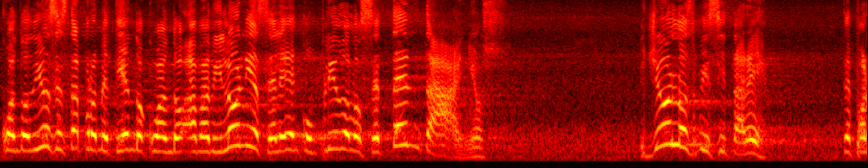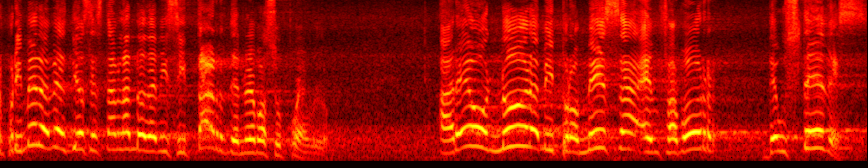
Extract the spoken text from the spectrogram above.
Cuando Dios está prometiendo, cuando a Babilonia se le hayan cumplido los 70 años, yo los visitaré. De por primera vez Dios está hablando de visitar de nuevo a su pueblo. Haré honor a mi promesa en favor de ustedes.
